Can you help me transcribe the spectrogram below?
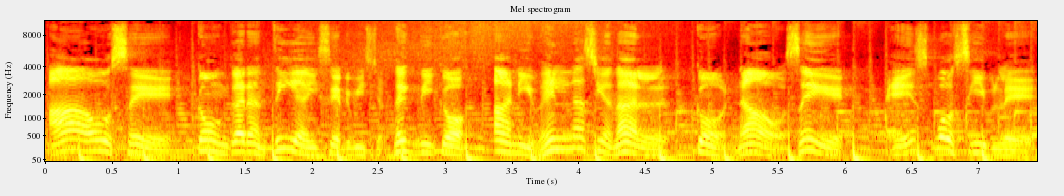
AOC, con garantía y servicio técnico a nivel nacional. Con AOC es posible.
